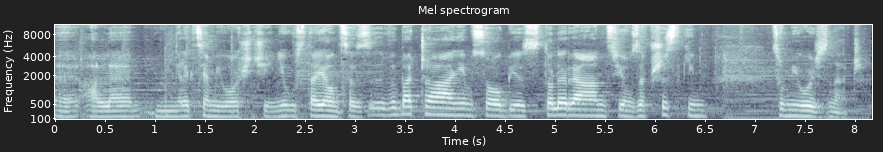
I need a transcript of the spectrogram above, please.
E, ale mm, lekcja miłości nieustająca z wybaczaniem sobie, z tolerancją, ze wszystkim, co miłość znaczy.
